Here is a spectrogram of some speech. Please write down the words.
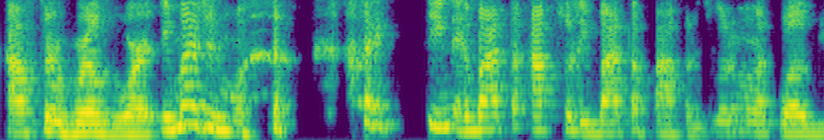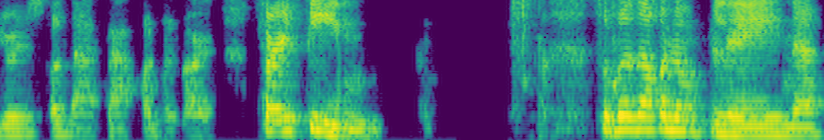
after World War. Imagine mo, I think, eh, bata, actually, bata pa ako. Siguro mga 12 years old ata ako noon, or 13. Sumulat ako ng play na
